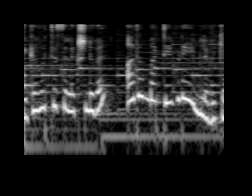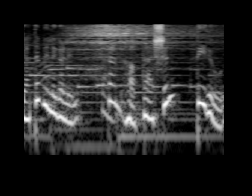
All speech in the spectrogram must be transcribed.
മികവുറ്റ സെലക്ഷനുകൾ അതും മറ്റെവിടെയും ലഭിക്കാത്ത വിലകളിൽ സൻഹ ഫാഷൻ തിരൂർ.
